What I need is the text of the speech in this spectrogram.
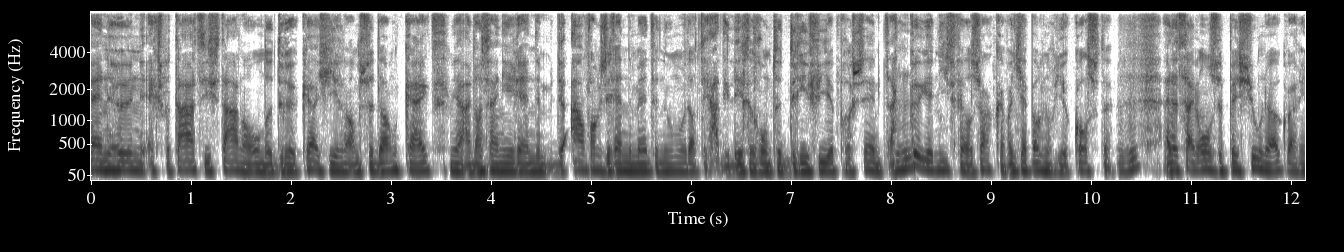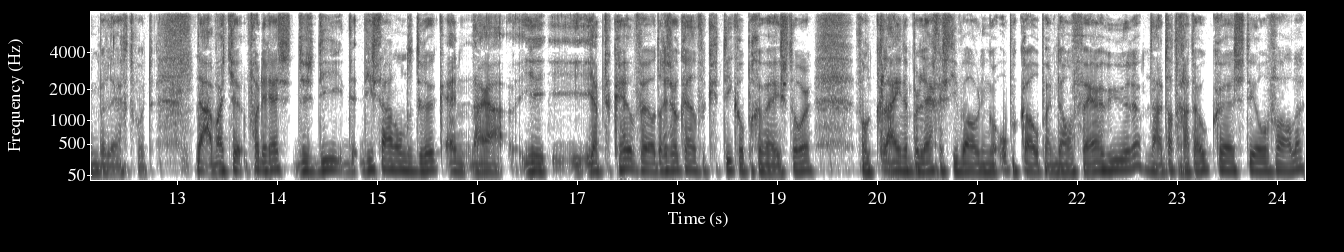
En hun exploitaties staan al onder druk. Als je hier in Amsterdam kijkt, ja, dan zijn die rendem, de aanvangsrendementen noemen we dat, ja, die liggen rond de 3, 4 procent. Daar kun je niet veel zakken, want je hebt ook nog je kosten. En dat zijn onze pensioenen ook waarin belegd wordt. Nou, wat je voor de rest, dus die, die staan onder druk. En nou ja, je, je hebt ook heel veel, er is ook heel veel kritiek op geweest hoor. Van kleine beleggers die woningen opkopen en dan verhuren. Nou, dat gaat ook eh, stilvallen.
